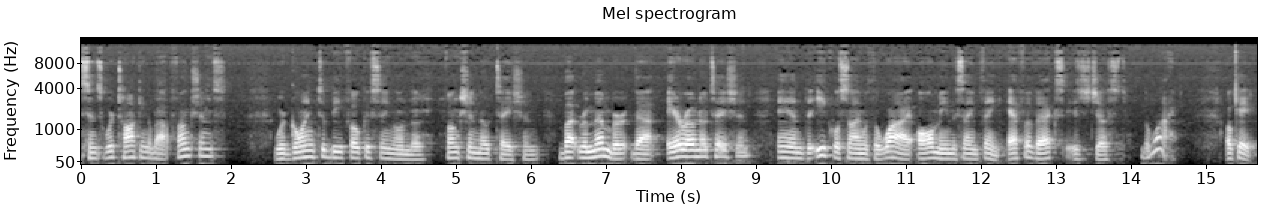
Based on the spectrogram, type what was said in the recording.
Since we're talking about functions, we're going to be focusing on the function notation, but remember that arrow notation and the equal sign with the y all mean the same thing. f of x is just the y. Okay,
